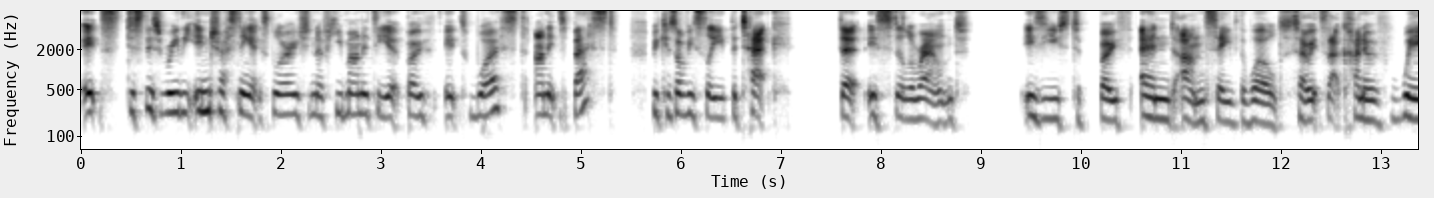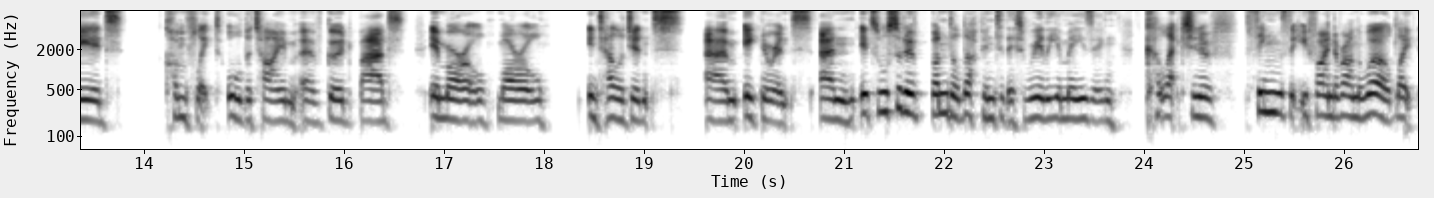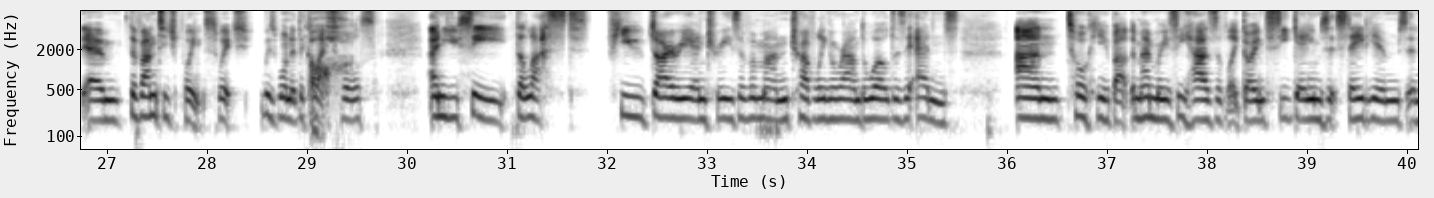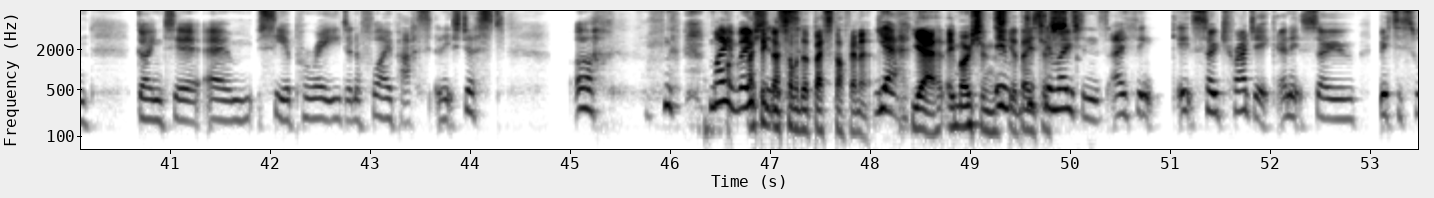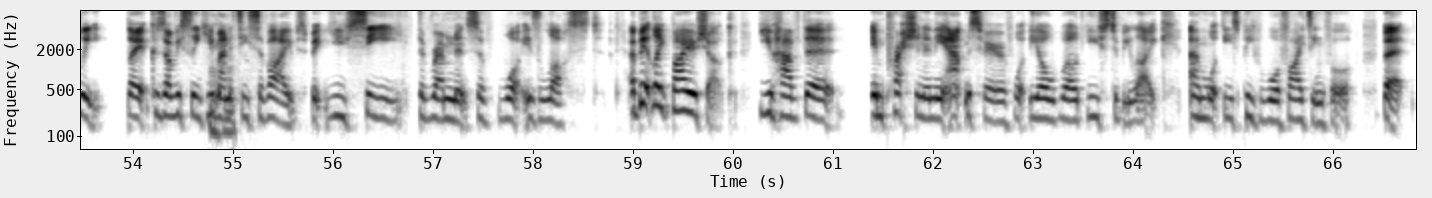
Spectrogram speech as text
it's just this really interesting exploration of humanity at both its worst and its best because obviously the tech that is still around is used to both end and save the world. So it's that kind of weird conflict all the time of good bad immoral moral intelligence um ignorance. And it's all sort of bundled up into this really amazing collection of things that you find around the world like um the vantage points which was one of the collectibles. And you see the last few diary entries of a man traveling around the world as it ends and talking about the memories he has of like going to see games at stadiums and going to um see a parade and a fly past and it's just oh my emotions I think that's some of the best stuff in it. yeah Yeah, emotions. it- yeah, they just, just, emotions. I think it's so tragic and it's so bittersweet. Like because obviously Mm-hmm. humanity survives, but you see the remnants of what is lost. A bit like Bioshock, you have the impression in the atmosphere of what the old world used to be like and what these people were fighting for. But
